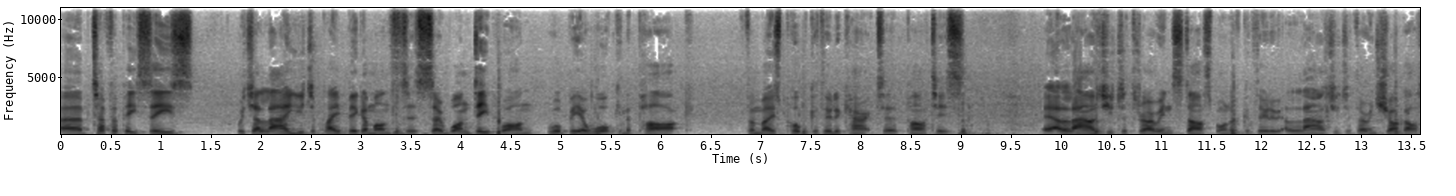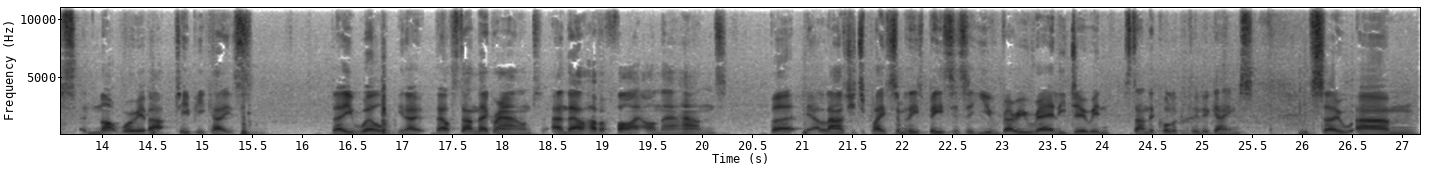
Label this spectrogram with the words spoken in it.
uh, tougher PCs which allow you to play bigger monsters. So one deep one will be a walk in the park for most Pulp Cthulhu character parties. It allows you to throw in Starspawn of Cthulhu. It allows you to throw in Shoggoths and not worry about TPKs. They will, you know, they'll stand their ground and they'll have a fight on their hands, but it allows you to play some of these beasts that you very rarely do in standard Call of Cthulhu games. So, um,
